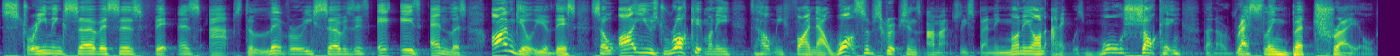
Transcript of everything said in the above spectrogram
streaming services, fitness apps, delivery services, it is endless. I'm guilty of this, so I used Rocket Money to help me find out what subscriptions I'm actually spending money on, and it was more shocking than a wrestling betrayal.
